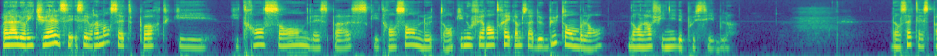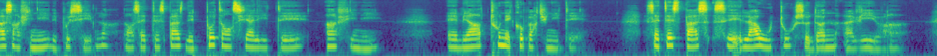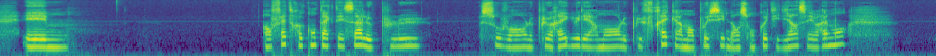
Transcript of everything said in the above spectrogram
Voilà, le rituel, c'est vraiment cette porte qui, qui transcende l'espace, qui transcende le temps, qui nous fait rentrer comme ça de but en blanc dans l'infini des possibles. Dans cet espace infini des possibles, dans cet espace des potentialités infinies, eh bien, tout n'est qu'opportunité. Cet espace, c'est là où tout se donne à vivre. Et en fait, recontacter ça le plus souvent, le plus régulièrement, le plus fréquemment possible dans son quotidien, c'est vraiment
